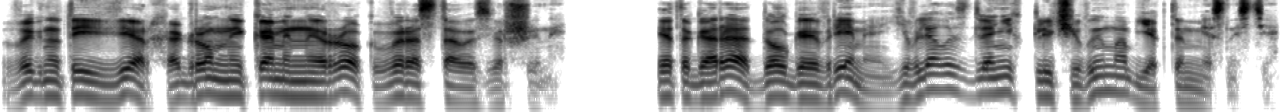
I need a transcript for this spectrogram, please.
Выгнутый вверх, огромный каменный рог вырастал из вершины. Эта гора долгое время являлась для них ключевым объектом местности.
